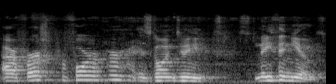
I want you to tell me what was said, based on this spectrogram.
Our first performer is going to be Nathan Yost.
